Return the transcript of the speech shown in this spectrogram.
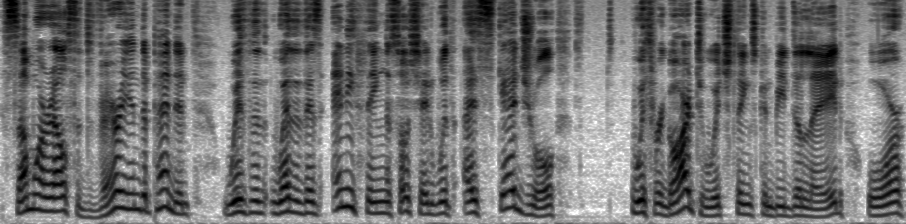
somewhere else that's very independent with the, whether there's anything associated with a schedule with regard to which things can be delayed or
